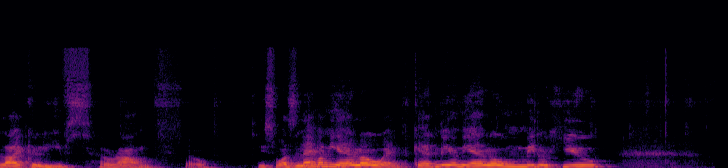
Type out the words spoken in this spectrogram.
like leaves around. So this was lemon yellow and cadmium yellow, middle hue.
